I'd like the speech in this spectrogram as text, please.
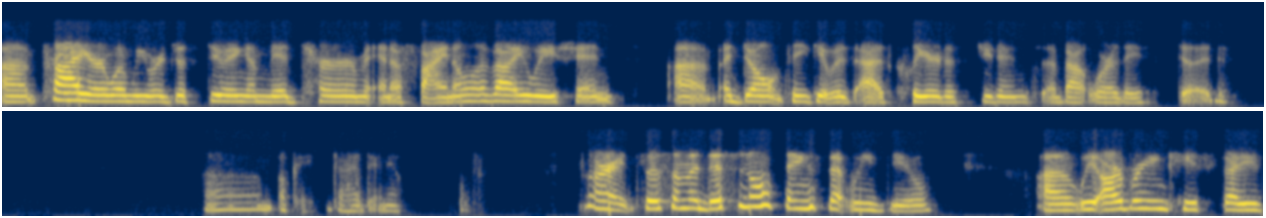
um, prior when we were just doing a midterm and a final evaluation, um, I don't think it was as clear to students about where they stood. Um, okay, go ahead, Danielle. All right, so some additional things that we do. Uh, we are bringing case studies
